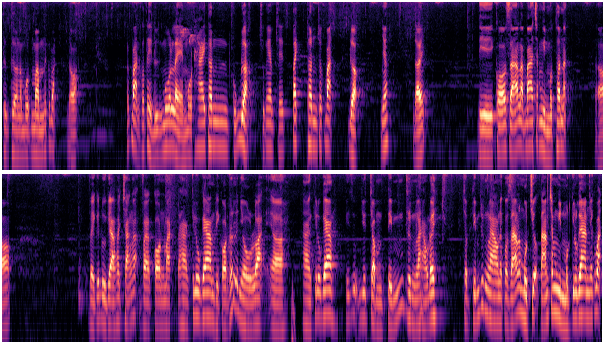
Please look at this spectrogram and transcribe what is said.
Thường thường là một mầm đấy các bạn. Đó các bạn có thể mua lẻ một hai thân cũng được. Chúng em sẽ tách thân cho các bạn được nhé. Đấy. Thì có giá là 300.000 một thân ạ. Đó. Về cái đùi gà hoa trắng ạ và còn mặt hàng kg thì còn rất là nhiều loại uh, hàng kg ví dụ như trầm tím rừng lào đây. Trầm tím rừng lào này có giá là 1 triệu 800 nghìn một kg nha các bạn.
